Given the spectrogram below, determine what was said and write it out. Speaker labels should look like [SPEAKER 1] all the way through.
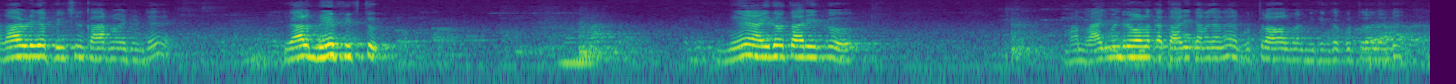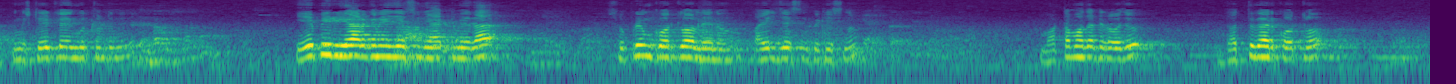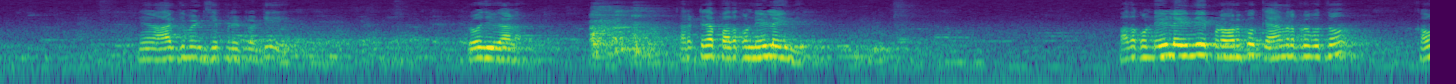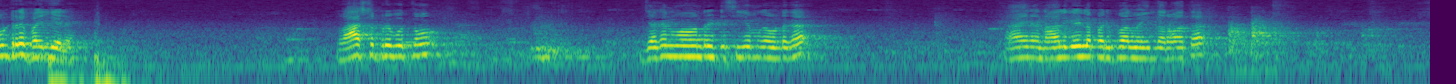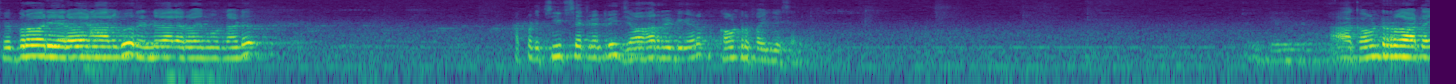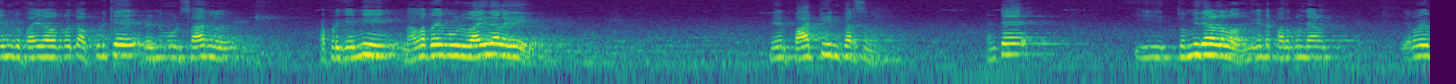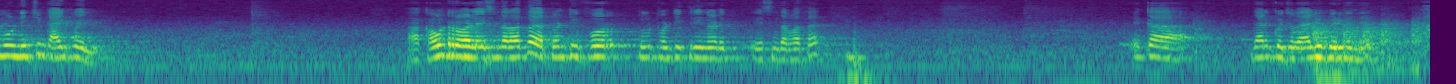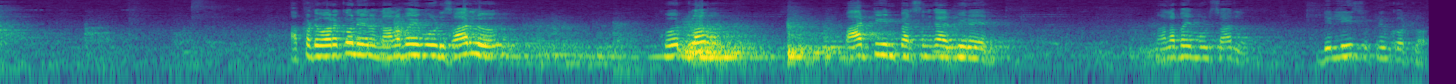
[SPEAKER 1] హడావిడిగా పిలిచిన కారణం ఏంటంటే ఇవాళ మే ఫిఫ్త్. మే ఐదో తారీఖు మన రాజమండ్రి వాళ్ళకి ఆ తారీఖు అనగానే గుర్తు రావాలి మరి మీకు ఇంకా గుర్తు రాదంటే ఇంక స్టేట్లో ఏం గుర్తుంటుంది? ఏపీ రీఆర్గనైజేషన్ యాక్ట్ మీద సుప్రీంకోర్టులో నేను ఫైల్ చేసిన పిటిషను. మొట్టమొదటి రోజు దత్తు గారి కోర్టులో నేను ఆర్గ్యుమెంట్ చెప్పినటువంటి రోజు వేళ. కరెక్ట్గా పదకొండేళ్ళు అయింది పదకొండేళ్ళు అయింది ఇప్పటి వరకు కేంద్ర ప్రభుత్వం కౌంటరే ఫైల్ చేయలే. రాష్ట్ర ప్రభుత్వం జగన్మోహన్ రెడ్డి సీఎంగా ఉండగా ఆయన నాలుగేళ్ళ పరిపాలన అయిన తర్వాత ఫిబ్రవరి ఇరవై నాలుగు రెండు వేల ఇరవై మూడు నాడు అప్పటి చీఫ్ సెక్రటరీ జవహర్ రెడ్డి గారు కౌంటర్ ఫైల్ చేశారు. ఆ కౌంటర్ ఆ టైంకి ఫైల్ అవ్వకపోతే అప్పటికే రెండు మూడు సార్లు అప్పటికి ఎన్ని నలభై మూడు వాయిదాలు అయ్యాయి. నేను పార్టీ ఇన్ పర్సన్. అంటే ఈ తొమ్మిదేళ్ళలో ఎందుకంటే పదకొండేళ్ళ ఇరవై మూడు నుంచి ఇంకా ఆగిపోయింది. ఆ కౌంటర్ వాళ్ళు వేసిన తర్వాత twenty four to twenty three నాడు వేసిన తర్వాత ఇంకా దానికి కొంచెం వాల్యూ పెరిగింది. అప్పటి వరకు నేను నలభై మూడు సార్లు కోర్టులో పార్టీ ఇన్ పర్సన్గా అపీర్ అయ్యాను. నలభై మూడు సార్లు ఢిల్లీ సుప్రీంకోర్టులో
